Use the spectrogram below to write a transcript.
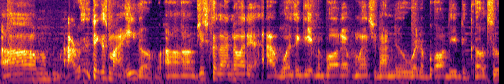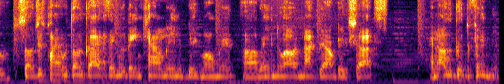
Um, I really think it's my ego. Um, just because I know that I wasn't getting the ball that much, and I knew where the ball needed to go to. So just playing with those guys, they knew they can count on me in a big moment. Um, they knew I would knock down big shots, and I was a good defender.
